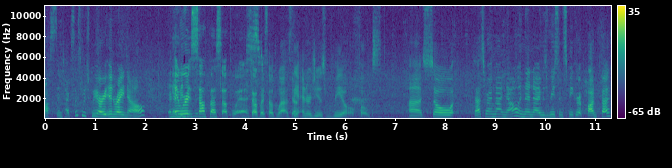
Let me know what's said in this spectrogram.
Austin, Texas, which we are in right now. And, been we're at South by Southwest. South by Southwest. Yeah. The energy is real, folks. Uh, so that's where I'm at now. And then I was a recent speaker at Podfest,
